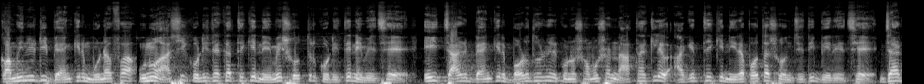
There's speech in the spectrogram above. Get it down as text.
কমিউনিটি ব্যাংকের মুনাফা উনআশি কোটি টাকা থেকে নেমে সত্তর কোটিতে নেমেছে। এই চার ব্যাংকের বড় ধরনের কোনো সমস্যা না থাকলেও আগের থেকে নিরাপত্তা সঞ্চিতি বেড়েছে, যার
